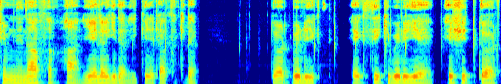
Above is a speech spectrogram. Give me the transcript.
Şimdi ne yapsak? Ha y'ler gider. 2 ile çarpsak gider. 4 bölü x. Eksi 2 bölü y. Eşit 4.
